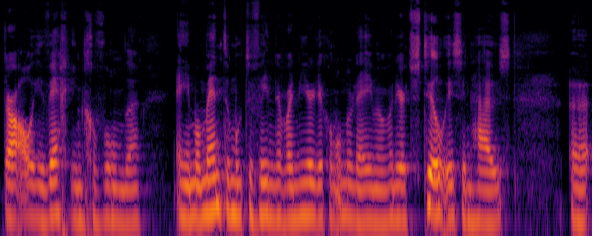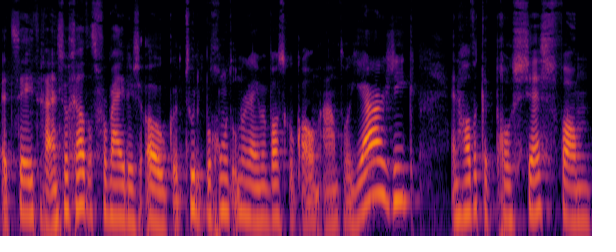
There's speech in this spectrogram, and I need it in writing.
daar al je weg in gevonden. En je momenten moeten vinden wanneer je kan ondernemen, wanneer het stil is in huis, uh, et cetera. En zo geldt dat voor mij dus ook. Toen ik begon met ondernemen was ik ook al een aantal jaar ziek. En had ik het proces van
